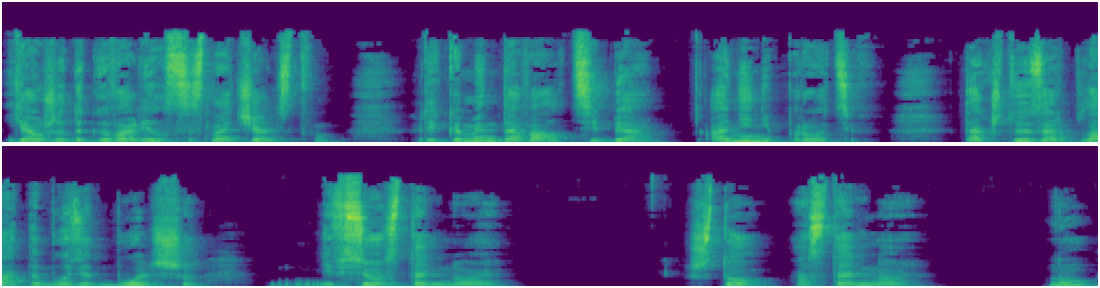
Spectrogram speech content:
Я уже договорился с начальством. Рекомендовал тебя. Они не против. Так что и зарплата будет больше, и все остальное». «Что остальное?» «Ну,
